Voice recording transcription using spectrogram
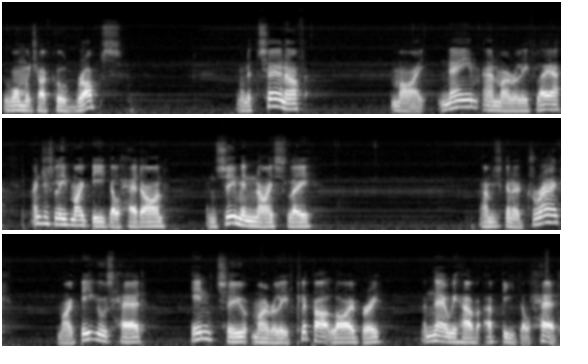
the one which I've called Rob's. I'm going to turn off my name and my relief layer and just leave my beagle head on and zoom in nicely. I'm just going to drag my beagle's head into my relief clip art library and there we have a beagle head.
